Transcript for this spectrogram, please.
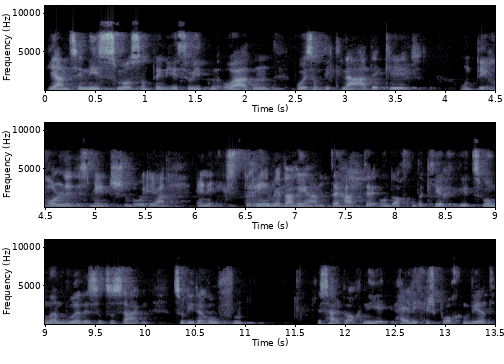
Jansenismus und dem Jesuitenorden, wo es um die Gnade geht und die Rolle des Menschen, wo er eine extreme Variante hatte und auch von der Kirche gezwungen wurde, sozusagen zu widerrufen, weshalb er auch nie heilig gesprochen wird,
